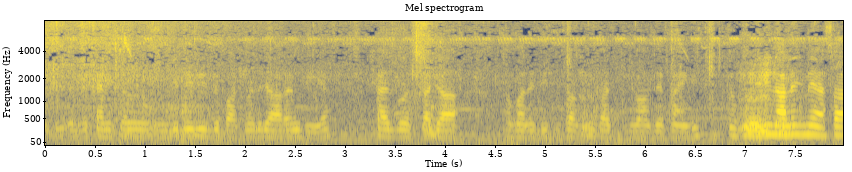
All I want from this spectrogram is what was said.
मैकेनिकल इंजीनियरिंग डिपार्टमेंट जो आर भी है शायद वो इसका जा हमारे डी सी साहब इसका जवाब दे पाएँगे। क्योंकि मेरी नॉलेज में ऐसा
